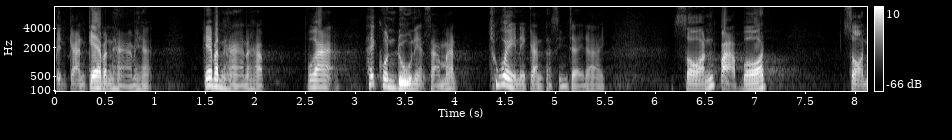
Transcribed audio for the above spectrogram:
เป็นการแก้ปัญหาไหมฮะแก้ปัญหานะครับเพราะว่าให้คนดูเนี่ยสามารถช่วยในการตัดสินใจได้ สอนปราบบอสสอน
